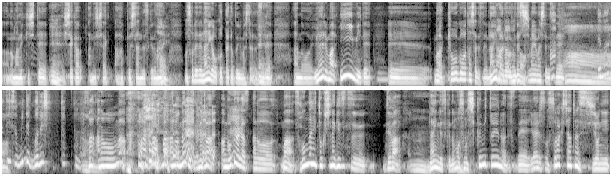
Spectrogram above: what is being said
あの招きして、ええ。記者かあの記者発表したんですけども、はい。まあ、それで何が起こったかと言いましたらですね、あのいわゆるまあいい意味で、えーまあ、競合他社ですねライバルを生み出してしまいましてですね。MRT さん見て真似しちゃったんですかまあ、あの、まあ、まあ、まあ、まあ、あの、なんていうんですかね、まああの、僕らが、あの、まあ、そんなに特殊な技術ではないんですけども、その仕組みというのはですね、いわゆるそのストラクチャーというのは非常に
